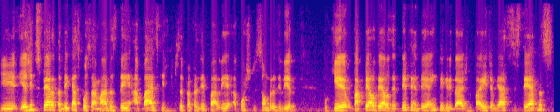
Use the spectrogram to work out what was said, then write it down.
E, e, a gente espera também que as Forças Armadas deem a base que a gente precisa para fazer valer a Constituição brasileira, porque o papel delas é defender a integridade do país de ameaças externas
